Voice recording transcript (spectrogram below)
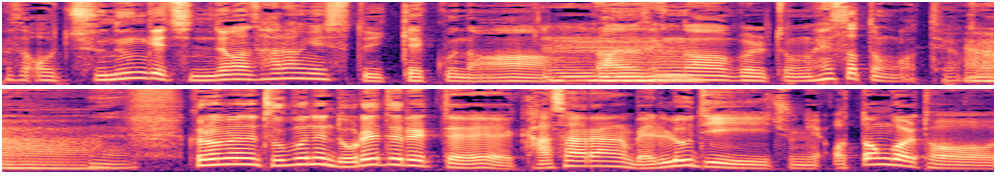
그래서 어 주는 게 진정한 사랑일 수도 있겠구나 라는 음. 생각을 좀 했었던 것 같아요. 아. 네. 그러면 두 분은 노래 들을 때 가사랑 멜로디 중에 어떤 걸 더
